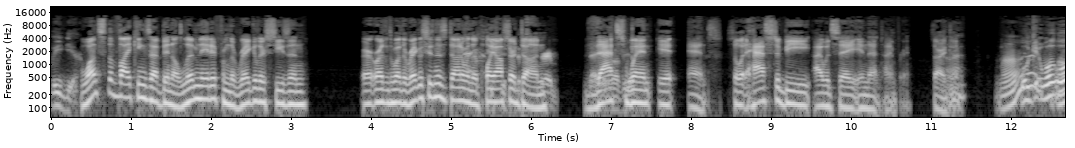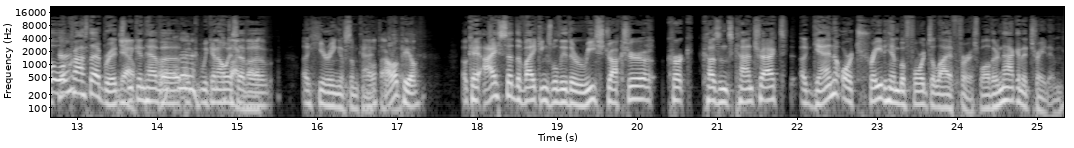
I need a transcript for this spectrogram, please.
league year. Once the Vikings have been eliminated from the regular season, or, or when the regular season is done, and when their playoffs are done, That is that's of you. when it ends. So it has to be, I would say, in that time frame. Sorry, John. All right. We'll, get, we'll, we'll, we'll cross that bridge. Yeah. We can have Okay. a. We can We'll always have a, about a hearing of some kind. We'll I'll appeal. it. Okay, I said the Vikings will either restructure Kirk Cousins' contract again or trade him before July 1st. Well, they're not going to trade him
